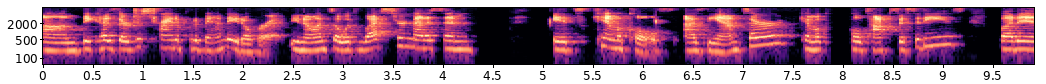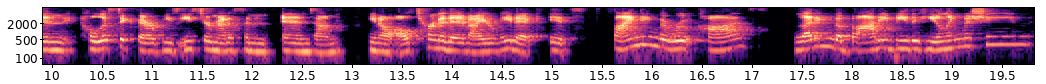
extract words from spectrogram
um, because they're just trying to put a band aid over it, you know. And so with Western medicine, it's chemicals as the answer, chemical toxicities. But in holistic therapies, Eastern medicine, and um, you know, alternative Ayurvedic, it's finding the root cause, letting the body be the healing machine,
